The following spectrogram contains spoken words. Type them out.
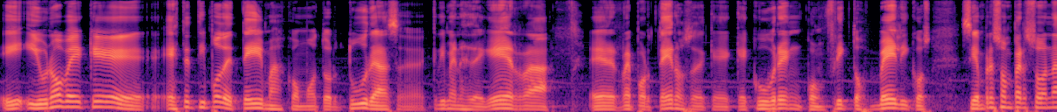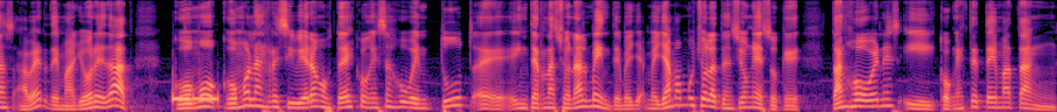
Y, uno ve que este tipo de temas como torturas, eh, crímenes de guerra, eh, reporteros eh, que, cubren conflictos bélicos, siempre son personas, a ver, de mayor edad. ¿Cómo, cómo las recibieron ustedes con esa juventud internacionalmente? Me, me, llama mucho la atención eso, que tan jóvenes y con este tema tan,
